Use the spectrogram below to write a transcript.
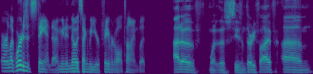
or like where does it stand? I mean, I know it's not gonna be your favorite of all time, but Out of what this is season thirty five. Um,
